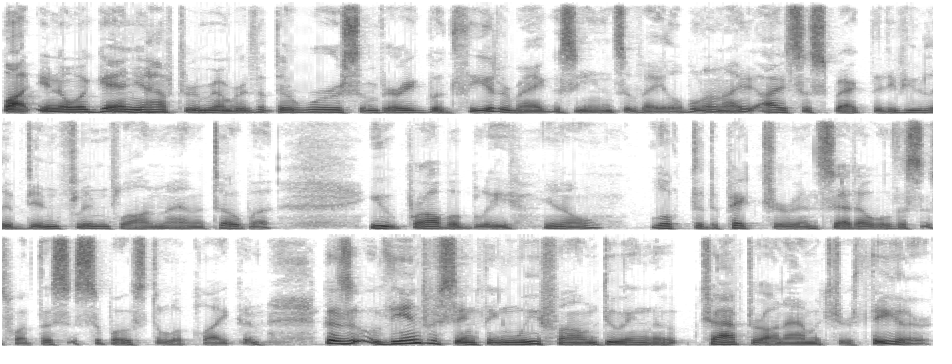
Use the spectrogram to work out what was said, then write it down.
But, you know, again, you have to remember that there were some very good theater magazines available. And I, I suspect that if you lived in Flin Flon, Manitoba, you probably, you know, looked at a picture and said, oh, well, this is what this is supposed to look like. And because the interesting thing we found doing the chapter on amateur theater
